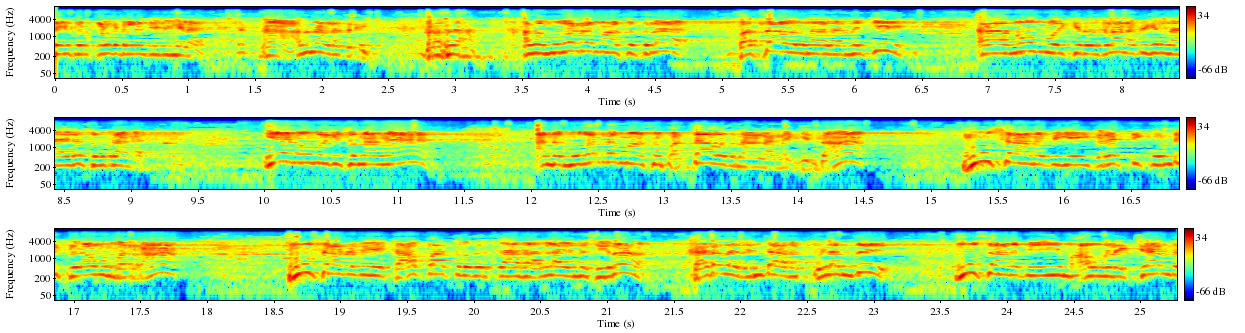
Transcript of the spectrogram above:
சைபர் கொள்கட்டெல்லாம் செய்வீங்களே. அதனால தெரியும். அதான். அந்த முகர்ற மாசத்துல பத்தாவது நாள் அன்னைக்கு நோன்பு வைக்கிறதுக்கெல்லாம் நபிகள் நாயகர் சொல்றாங்க. ஏன் நோன்பு வைக்க சொன்னாங்க? அந்த முகர்ற மாசம் பத்தாவது நாள் அன்னைக்கு தான் மூசா நபியை விரட்டி கொண்டு பிறவும் வர்றான். மூசா நபியை காப்பாற்றுவதற்காக அல்லாஹ் என்ன செய்யறான் கடலை ரெண்டாக பிளந்து மூசா நபியையும் அவங்களை சேர்ந்த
